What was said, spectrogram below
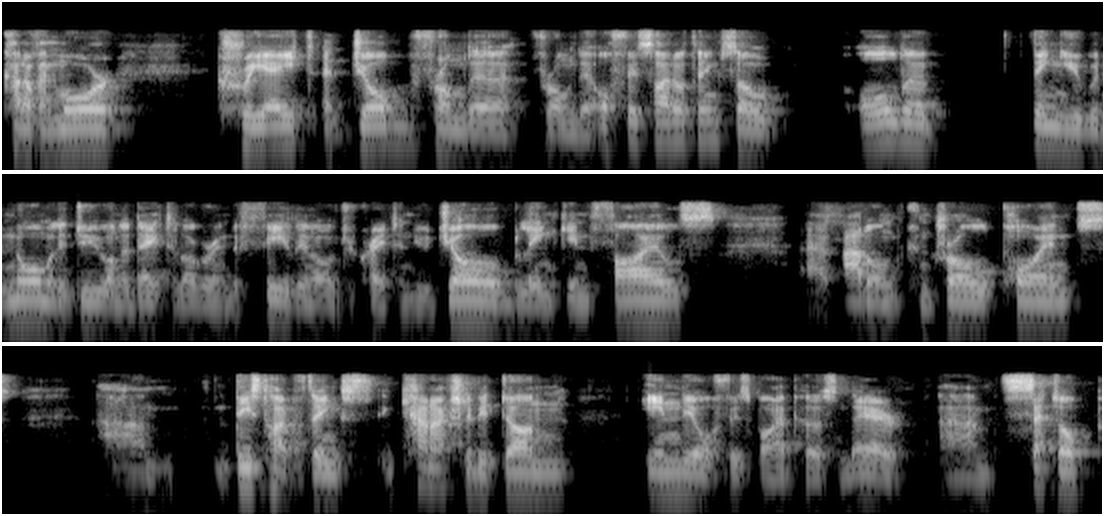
kind of a more create a job from the from the office side of things. So all the thing you would normally do on a data logger in the field in order to create a new job, link in files, uh, add on control points, um, these type of things can actually be done in the office by a person there. Um, set up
